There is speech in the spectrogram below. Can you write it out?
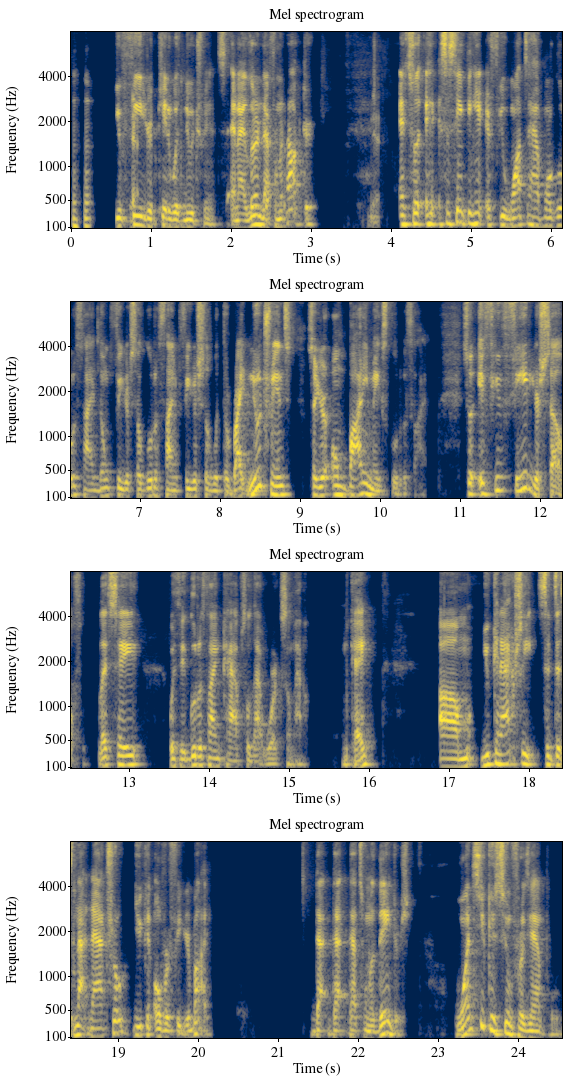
you feed yeah. your kid with nutrients, and I learned that from a doctor. Yeah. And so it's the same thing here. If you want to have more glutathione, don't feed yourself glutathione. Feed yourself with the right nutrients, so your own body makes glutathione. So if you feed yourself, let's say with a glutathione capsule that works somehow, okay, um, you can actually, since it's not natural, you can overfeed your body. That that that's one of the dangers. Once you consume, for example,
